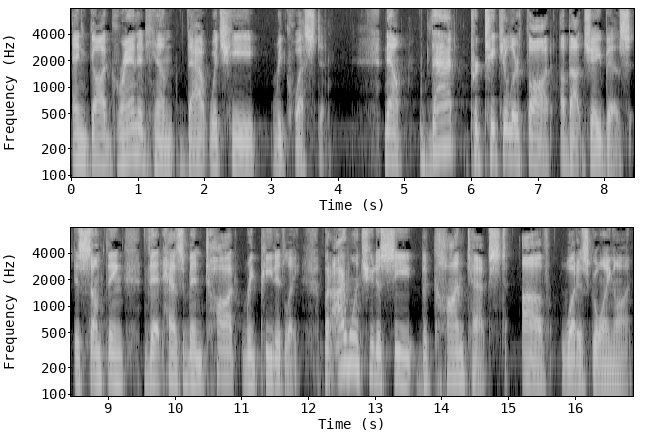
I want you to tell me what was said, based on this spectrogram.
And God granted him that which he requested. Now, that particular thought about Jabez is something that has been taught repeatedly, but I want you to see the context of what is going on.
